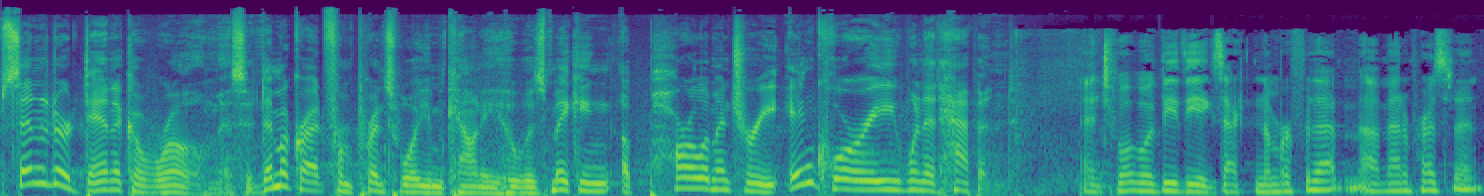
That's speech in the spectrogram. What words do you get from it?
Senator Danica Roem is a Democrat from Prince William County who was making a parliamentary inquiry when it happened. And what would be the exact number for that, uh, Madam President?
